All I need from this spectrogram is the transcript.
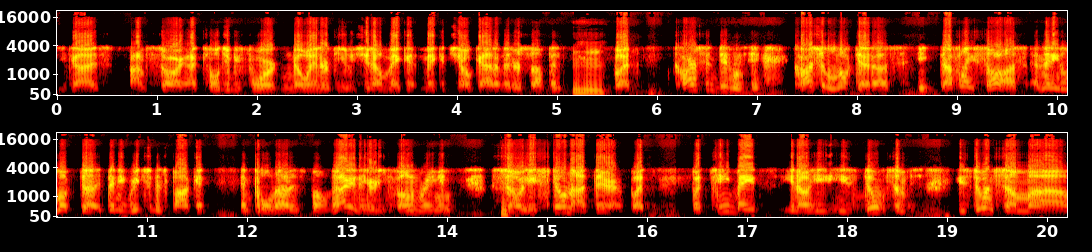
you guys, I'm sorry, I told you before, no interviews. You know, make it make a joke out of it or something. Mm-hmm. But Carson didn't. Carson looked at us. He definitely saw us, and then he looked. Uh, then he reached in his pocket and pulled out his phone. I didn't hear any phone ringing, so he's still not there. But but teammates, you know, he, he's doing some. He's doing some. Uh,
